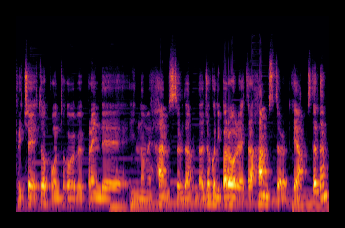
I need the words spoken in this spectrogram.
criceto, appunto come prende il nome Amsterdam dal gioco di parole tra hamster e Amsterdam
